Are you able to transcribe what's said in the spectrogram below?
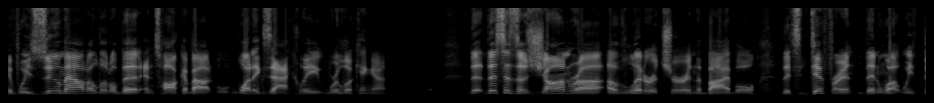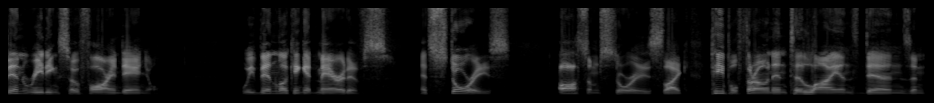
if we zoom out a little bit and talk about what exactly we're looking at. This is a genre of literature in the Bible that's different than what we've been reading so far in Daniel. We've been looking at narratives, at stories, awesome stories like people thrown into lions' dens and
